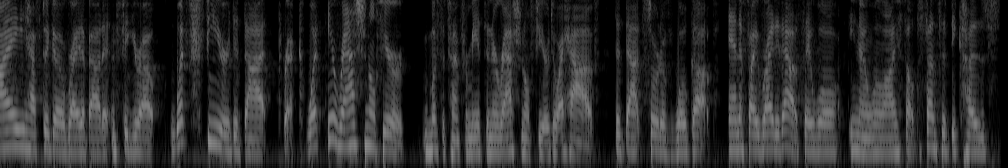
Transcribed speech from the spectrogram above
I have to go write about it and figure out what fear did that prick? What irrational fear, most of the time for me, it's an irrational fear do I have that that sort of woke up? And if I write it out, say, well, you know, well, I felt defensive because,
